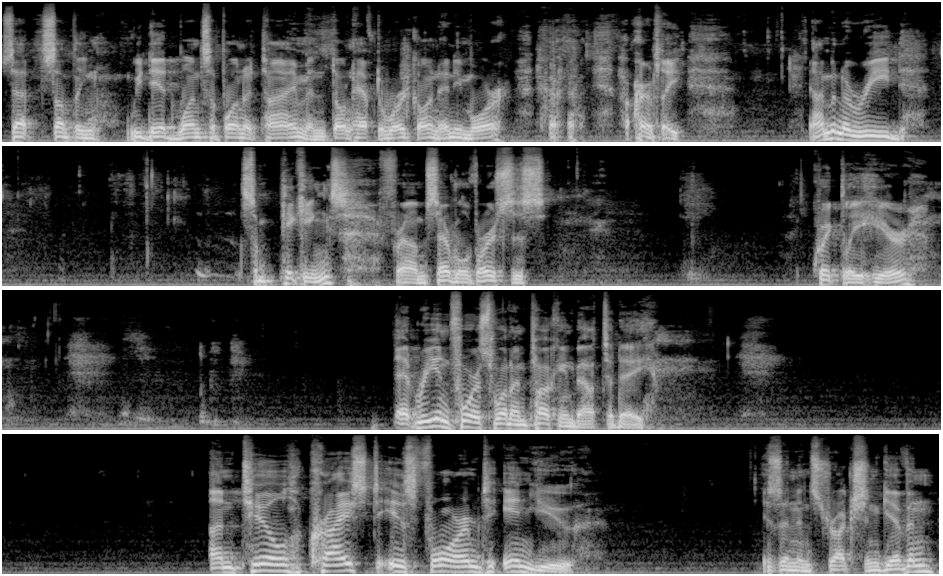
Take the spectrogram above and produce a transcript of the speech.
Is that something we did once upon a time and don't have to work on anymore? Hardly. I'm going to read some pickings from several verses quickly here that reinforce what I'm talking about today. Until Christ is formed in you is an instruction given.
